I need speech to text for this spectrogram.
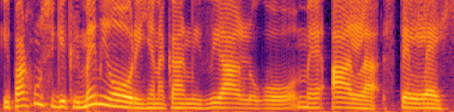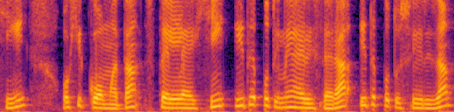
υπάρχουν συγκεκριμένοι όροι για να κάνει διάλογο με άλλα στελέχη, όχι κόμματα, στελέχη, είτε από τη Νέα Αριστερά, είτε από το ΣΥΡΙΖΑ,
